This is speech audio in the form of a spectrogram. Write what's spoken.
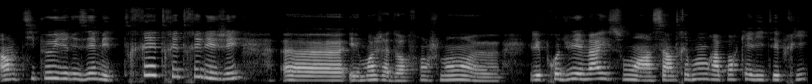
un petit peu irisé mais très très très léger. Euh, et moi j'adore. Franchement euh, les produits Emma ils sont c'est un très bon rapport qualité-prix.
